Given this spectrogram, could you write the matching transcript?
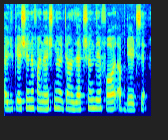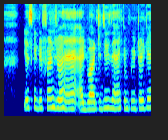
एजुकेशन है फाइनेंशियल ट्रांजेक्शन है फॉर अपडेट्स है। ये इसके डिफरेंट जो हैं एडवांटेजेस हैं कंप्यूटर के।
